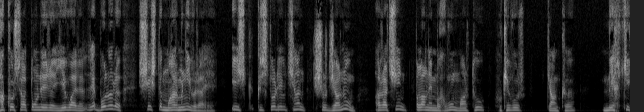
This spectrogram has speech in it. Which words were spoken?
բակորսատոները եւ այլն բոլորը շեշտը մարմնի վրա է իսկ քրիստոնեության շրջանում առաջին պլան է մղվում մարդու հոգևոր կյանքը մեղքի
